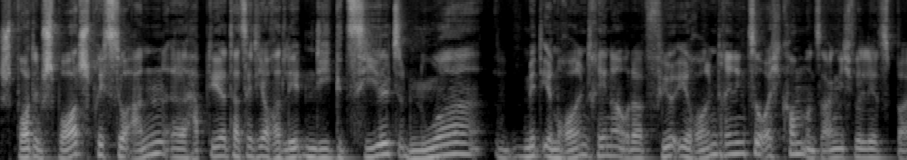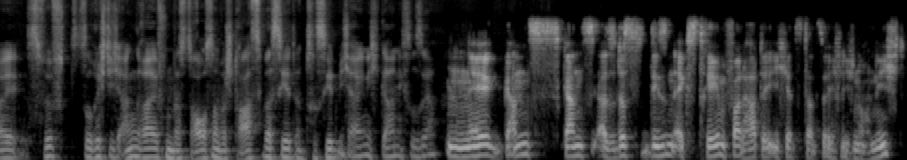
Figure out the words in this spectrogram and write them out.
Sport im Sport sprichst du an. Äh, habt ihr tatsächlich auch Athleten, die gezielt nur mit ihrem Rollentrainer oder für ihr Rollentraining zu euch kommen und sagen, ich will jetzt bei Swift so richtig angreifen, was draußen auf der Straße passiert, interessiert mich eigentlich gar nicht so sehr? Nee, ganz, ganz, also das, diesen Extremfall hatte ich jetzt tatsächlich noch nicht.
